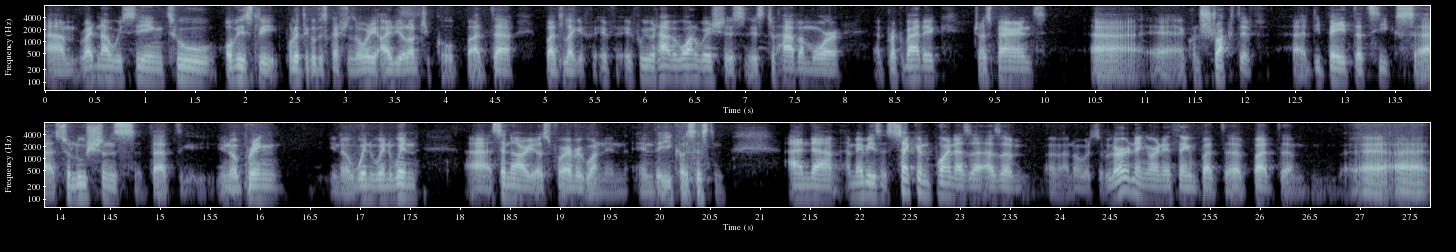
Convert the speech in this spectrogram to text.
Um, right now, we're seeing two obviously political discussions already ideological, but uh, but like if, if, if we would have a one wish is is to have a more uh, pragmatic, transparent, uh, uh constructive uh, debate that seeks uh, solutions that you know bring you know win win win scenarios for everyone in in the ecosystem. And, uh, and maybe it's a second point as a, as a I don't know if it's a learning or anything, but, uh, but um, uh, uh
